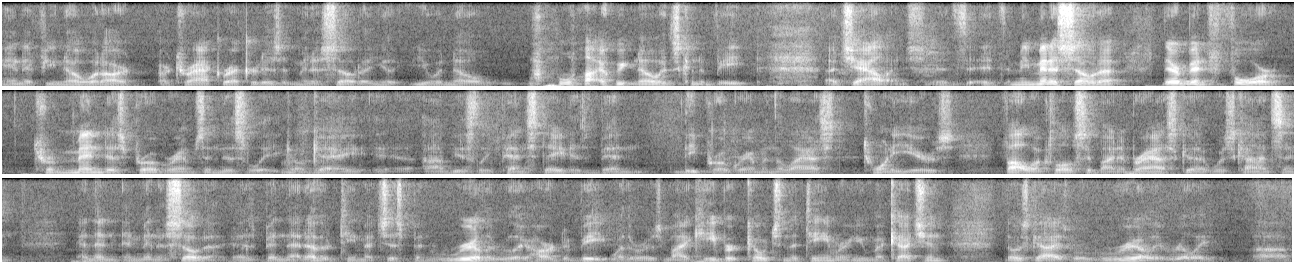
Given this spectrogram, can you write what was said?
and if you know what our, our track record is at Minnesota, you, you would know why we know it's going to be a challenge. It's, it's, I mean, Minnesota, there have been four tremendous programs in this league. Okay, uh, obviously Penn State has been the program in the last 20 years, followed closely by Nebraska, Wisconsin, and then in Minnesota has been that other team that's just been really, really hard to beat. Whether it was Mike Hebert coaching the team or Hugh McCutcheon, those guys were really, really um,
